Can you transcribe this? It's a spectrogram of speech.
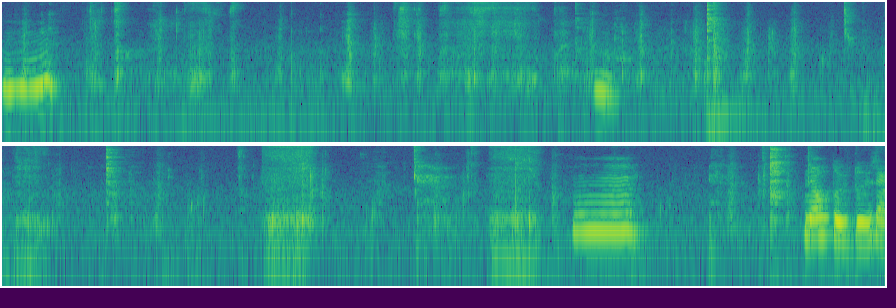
อืม อืมเหนียวตุยตุยๆใช่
